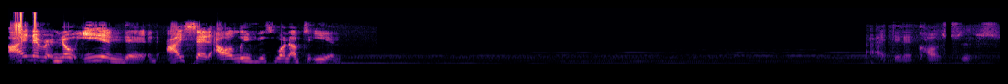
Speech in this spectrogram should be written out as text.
I never. No, Ian did. I said I'll leave this one up to Ian. I didn't cause this.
